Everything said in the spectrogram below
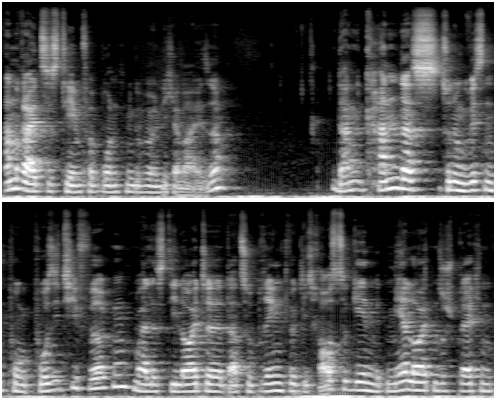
Anreizsystem verbunden gewöhnlicherweise. Dann kann das zu einem gewissen Punkt positiv wirken, weil es die Leute dazu bringt, wirklich rauszugehen, mit mehr Leuten zu sprechen.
